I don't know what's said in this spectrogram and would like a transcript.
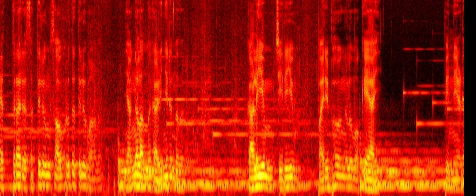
എത്ര രസത്തിലും സൗഹൃദത്തിലുമാണ് ഞങ്ങൾ അന്ന് കഴിഞ്ഞിരുന്നത്. കളിയും ചിരിയും പരിഭവങ്ങളും പരിഭവങ്ങളുമൊക്കെയായി പിന്നീട്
